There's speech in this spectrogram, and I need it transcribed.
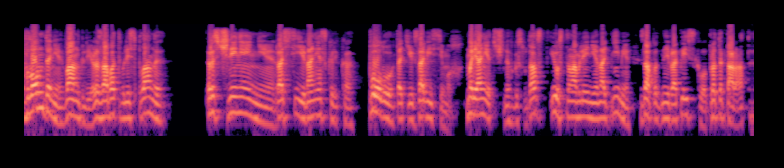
В Лондоне, в Англии, разрабатывались планы расчленения России на несколько полу таких зависимых марионеточных государств и установления над ними западноевропейского протектората.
